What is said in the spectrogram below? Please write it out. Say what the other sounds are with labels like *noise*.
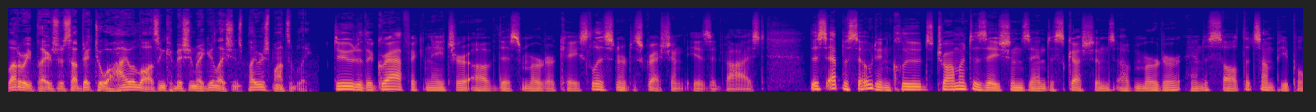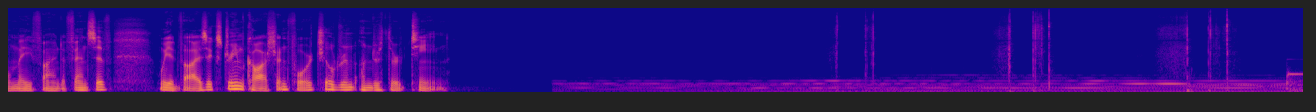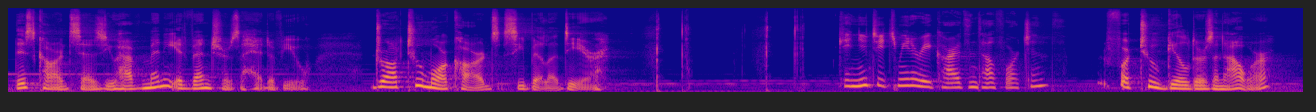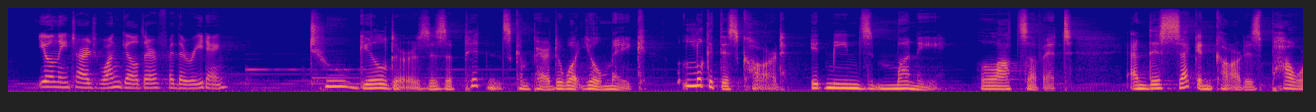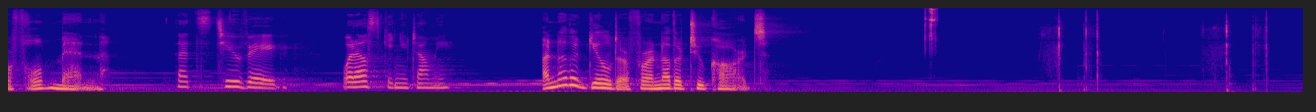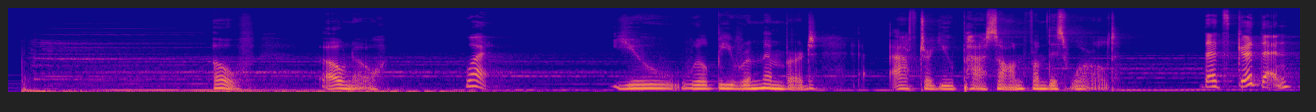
Lottery players are subject to Ohio laws and commission regulations. Play responsibly. Due to the graphic nature of this murder case, listener discretion is advised. This episode includes traumatizations and discussions of murder and assault that some people may find offensive. We advise extreme caution for children under 13. This card says you have many adventures ahead of you. Draw two more cards, Sibylla, dear. Can you teach me to read cards and tell fortunes? For two guilders an hour. You only charge one guilder for the reading. Two guilders is a pittance compared to what you'll make. Look at this card. It means money. Lots of it. And this second card is powerful men. That's too vague. What else can you tell me? Another guilder for another two cards. Oh, oh no. What? You will be remembered after you pass on from this world. That's good then.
